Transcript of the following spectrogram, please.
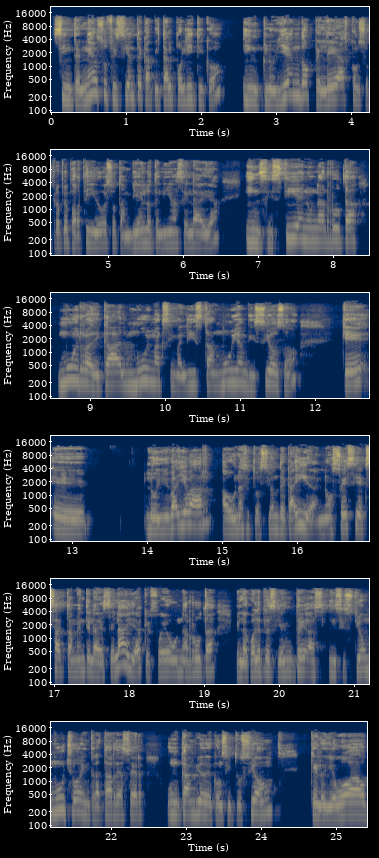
sin tener suficiente capital político, incluyendo peleas con su propio partido, eso también lo tenía Zelaya, insistía en una ruta muy radical, muy maximalista, muy ambicioso, que eh, lo iba a llevar a una situación de caída. No sé si exactamente la de Celaya, que fue una ruta en la cual el presidente insistió mucho en tratar de hacer un cambio de constitución que lo llevó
